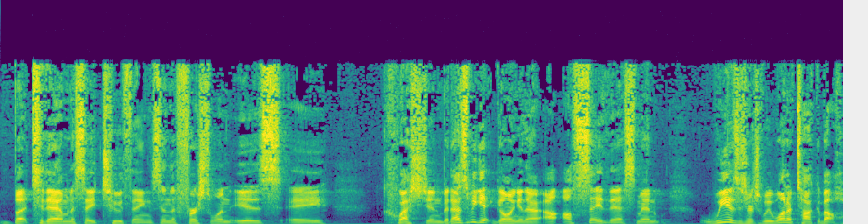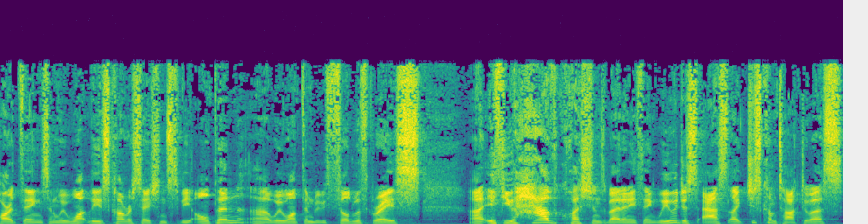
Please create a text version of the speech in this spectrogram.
but today I'm going to say two things. And the first one is a question. But as we get going in there, I'll, I'll say this, man. We as a church, we want to talk about hard things, and we want these conversations to be open. Uh, we want them to be filled with grace. Uh, if you have questions about anything, we would just ask, like, just come talk to us.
